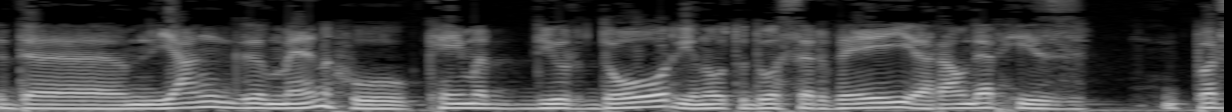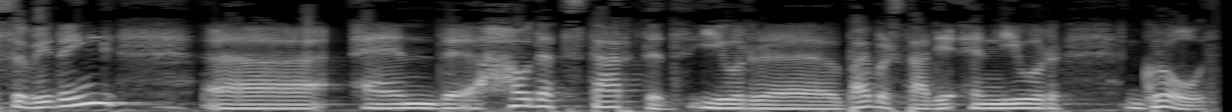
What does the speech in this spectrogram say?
the young man who came at your door, you know, to do a survey around there. He's persevering, uh, and uh, how that started your uh, Bible study and your growth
